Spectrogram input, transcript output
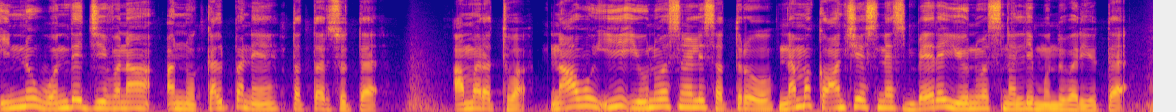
ಇನ್ನೂ ಒಂದೇ ಜೀವನ ಅನ್ನೋ ಕಲ್ಪನೆ ತತ್ತರಿಸುತ್ತೆ. ಅಮರತ್ವ. ನಾವು ಈ ಯೂನಿವರ್ಸ್ನಲ್ಲಿ ಸತ್ರು ನಮ್ಮ ಕಾನ್ಷಿಯಸ್ನೆಸ್ ಬೇರೆ ಯೂನಿವರ್ಸ್ನಲ್ಲಿ ಮುಂದುವರಿಯುತ್ತೆ.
